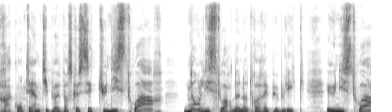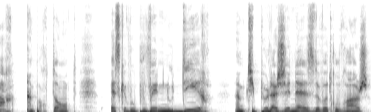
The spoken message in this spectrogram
raconter un petit peu, parce que c'est une histoire dans l'histoire de notre République, et une histoire importante. Est-ce que vous pouvez nous dire un petit peu la genèse de votre ouvrage?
